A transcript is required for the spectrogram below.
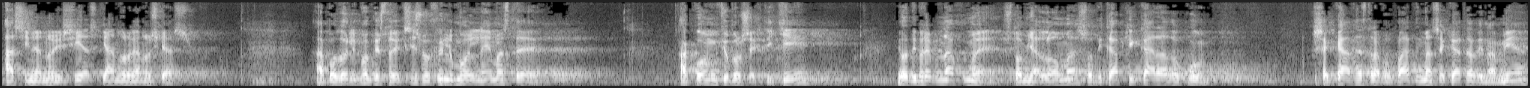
ασυνεννοησίας και ανοργανωσιάς. Από εδώ λοιπόν και στο εξής οφείλουμε όλοι να είμαστε ακόμη πιο προσεκτικοί διότι πρέπει να έχουμε στο μυαλό μας ότι κάποιοι καραδοκούν σε κάθε στραβοπάτημα, σε κάθε αδυναμία.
